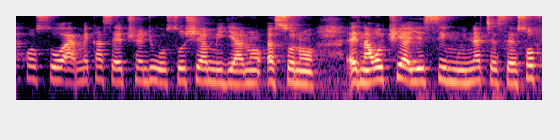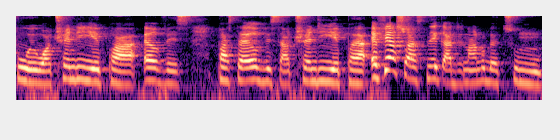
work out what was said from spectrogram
ɛkɔ so a mɛka sɛ trendy wɔ social media no ɛso no na wɔtwe a yɛsi na kyerɛ sɛ sɔfo wei trendy yie paa elvis pastor elvis a trendy yie paa efi aso a snake ade n'ano bɛto mu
